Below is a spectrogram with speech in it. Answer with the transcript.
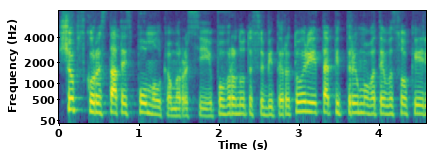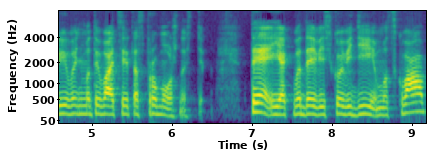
щоб скористатись помилками Росії, повернути собі території та підтримувати високий рівень мотивації та спроможності. Те, як веде військові дії Москва,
